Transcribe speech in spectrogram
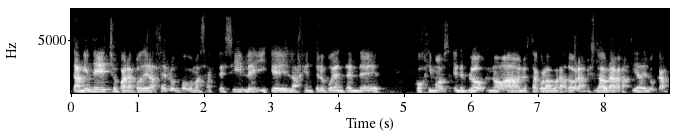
También, de hecho, para poder hacerlo un poco más accesible y que la gente lo pueda entender, cogimos en el blog ¿no? a nuestra colaboradora, Laura García de Lucas,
